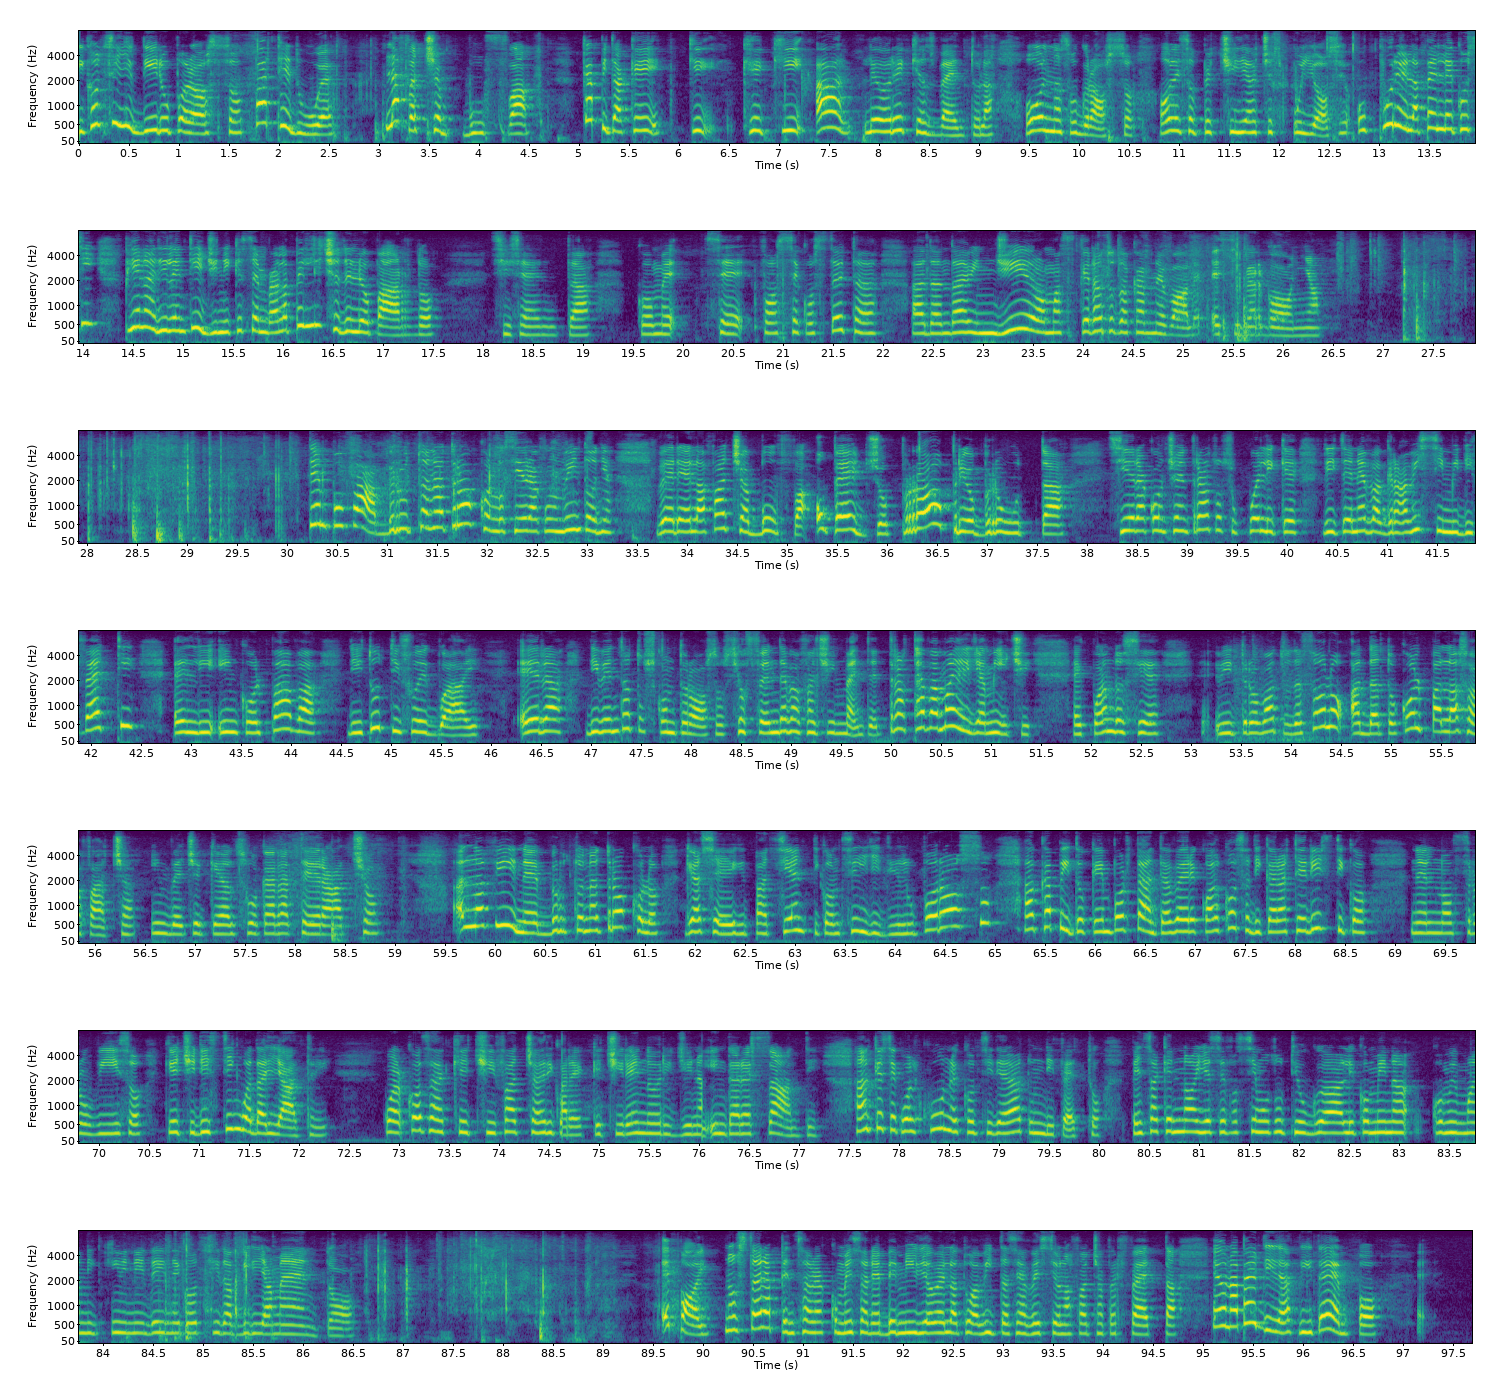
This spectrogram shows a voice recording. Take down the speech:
I consigli di Lupo Rosso, parte 2. La faccia buffa. Capita che chi, che chi ha le orecchie a sventola, o il naso grosso, o le sopracciglia cespugliose, oppure la pelle così piena di lentiggini che sembra la pelliccia del leopardo, si senta come se fosse costretta ad andare in giro mascherato da carnevale e si vergogna. Tempo fa Bruttanatroccolo si era convinto di avere la faccia buffa o peggio, proprio brutta. Si era concentrato su quelli che riteneva gravissimi difetti e li incolpava di tutti i suoi guai. Era diventato scontroso, si offendeva facilmente, trattava male gli amici e quando si è ritrovato da solo ha dato colpa alla sua faccia invece che al suo caratteraccio. Alla fine Bruttonatroccolo, grazie ai pazienti consigli di Lupo Rosso, ha capito che è importante avere qualcosa di caratteristico nel nostro viso che ci distingua dagli altri. Qualcosa che ci faccia ricordare, che ci renda originali, interessanti, anche se qualcuno è considerato un difetto. Pensa che noia se fossimo tutti uguali come i manichini dei negozi d'abbigliamento. E poi non stare a pensare a come sarebbe migliore la tua vita se avessi una faccia perfetta. È una perdita di tempo.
